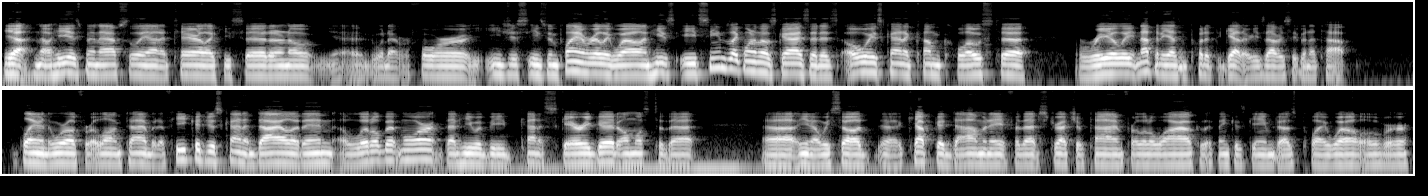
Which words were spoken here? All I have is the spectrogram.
Yeah, no, he has been absolutely on a tear, like you said. I don't know, yeah, whatever. For he's just he's been playing really well, and he's he seems like one of those guys that has always kind of come close to really. Not that he hasn't put it together. He's obviously been a top player in the world for a long time, but if he could just kind of dial it in a little bit more, that he would be kind of scary good, almost to that. Uh, you know, we saw uh, Koepka dominate for that stretch of time for a little while because I think his game does play well over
